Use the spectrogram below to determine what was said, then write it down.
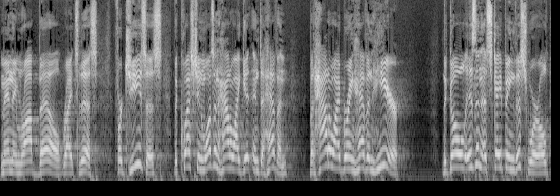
A man named Rob Bell writes this For Jesus, the question wasn't how do I get into heaven, but how do I bring heaven here? The goal isn't escaping this world,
